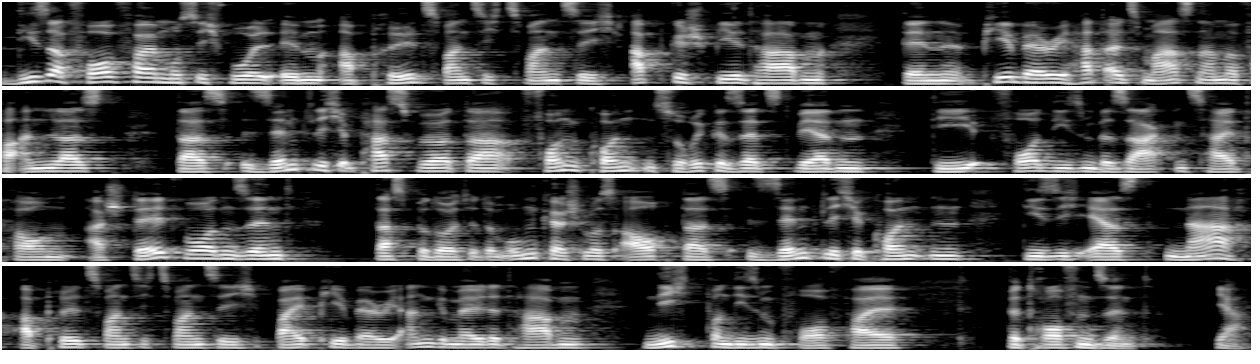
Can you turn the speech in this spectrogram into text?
Dieser Vorfall muss sich wohl im April 2020 abgespielt haben, denn Peerberry hat als Maßnahme veranlasst, dass sämtliche Passwörter von Konten zurückgesetzt werden, die vor diesem besagten Zeitraum erstellt worden sind. Das bedeutet im Umkehrschluss auch, dass sämtliche Konten, die sich erst nach April 2020 bei Peerberry angemeldet haben, nicht von diesem Vorfall betroffen sind. Ja,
